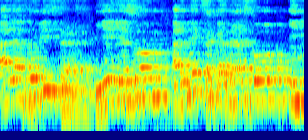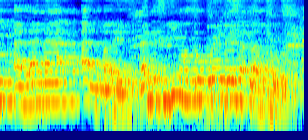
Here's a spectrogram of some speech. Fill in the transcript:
a las floristas y ellas son Alexa Carrasco y Alana Álvarez. Las recibimos con fuertes aplausos.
